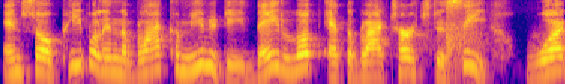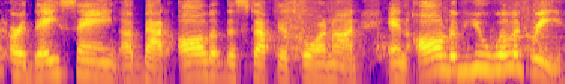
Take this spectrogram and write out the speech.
And so people in the Black community, they look at the Black church to see what are they saying about all of the stuff that's going on. And all of you will agree,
